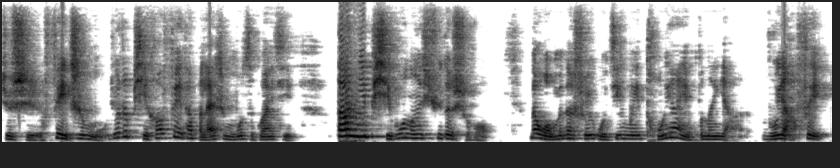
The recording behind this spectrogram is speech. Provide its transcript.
就是肺之母，就是脾和肺它本来是母子关系。当你脾功能虚的时候，那我们的水谷精微同样也不能养濡养肺，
